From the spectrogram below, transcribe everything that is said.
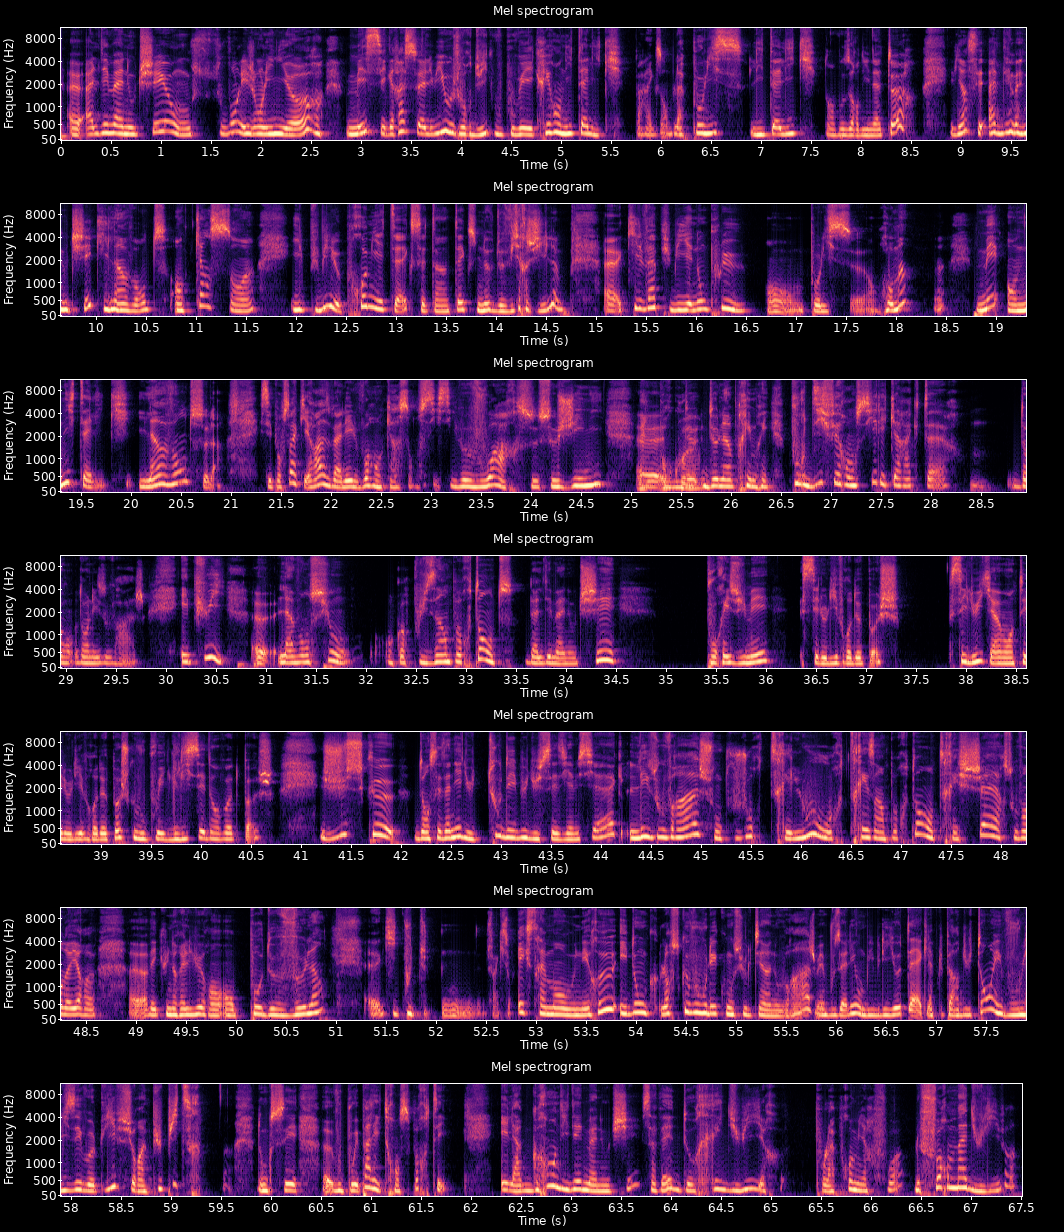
Euh, Aldemanucce, on, souvent les gens l'ignorent, mais c'est grâce à lui aujourd'hui que vous pouvez écrire en italique. Par exemple, la police, l'italique dans vos ordinateurs, eh bien, c'est Aldemanucce qu'il invente en 1501. Il publie le premier texte, c'est un texte, une œuvre de Virgile, euh, qu'il va publier non plus en police en romain, Hein, mais en italique. Il invente cela. C'est pour ça qu'Eras va aller le voir en 1506. Il veut voir ce, ce génie euh, de, de l'imprimerie pour différencier les caractères hmm. dans, dans, les ouvrages. Et puis, euh, l'invention encore plus importante d'Aldemanucce, pour résumer, c'est le livre de poche. C'est lui qui a inventé le livre de poche que vous pouvez glisser dans votre poche. Jusque dans ces années du tout début du XVIe siècle, les ouvrages sont toujours très lourds, très importants, très chers, souvent d'ailleurs euh, avec une rayure en, peau de velin, euh, qui euh, enfin, qui sont extrêmement onéreux. Et donc, lorsque vous voulez consulter un ouvrage, mais vous allez en bibliothèque la plupart du temps et vous lisez votre livre sur un pupitre. Donc c'est, vous pouvez pas les transporter. Et la grande idée de Manucci, ça va être de réduire pour la première fois le format du livre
